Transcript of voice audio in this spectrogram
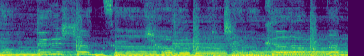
浓郁香草，巧克力，巧克玛瑙，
